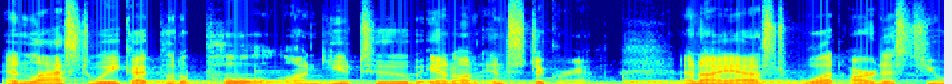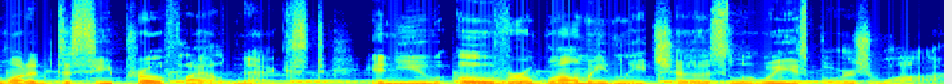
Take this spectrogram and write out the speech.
And last week, I put a poll on YouTube and on Instagram, and I asked what artist you wanted to see profiled next, and you overwhelmingly chose Louise Bourgeois.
